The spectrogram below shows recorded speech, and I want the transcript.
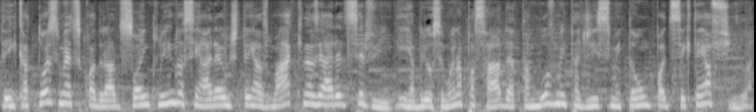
tem 14 metros quadrados só, incluindo assim a área onde tem as máquinas e a área de servir. E abriu semana passada, está movimentadíssima, então pode ser que tenha fila.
